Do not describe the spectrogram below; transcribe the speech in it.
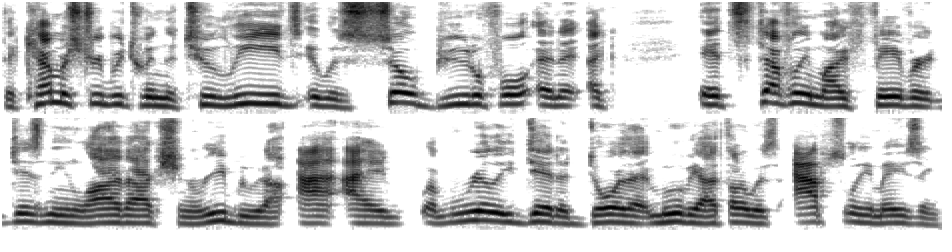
the chemistry between the two leads, it was so beautiful and it like it's definitely my favorite Disney live action reboot. I, I really did adore that movie. I thought it was absolutely amazing.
